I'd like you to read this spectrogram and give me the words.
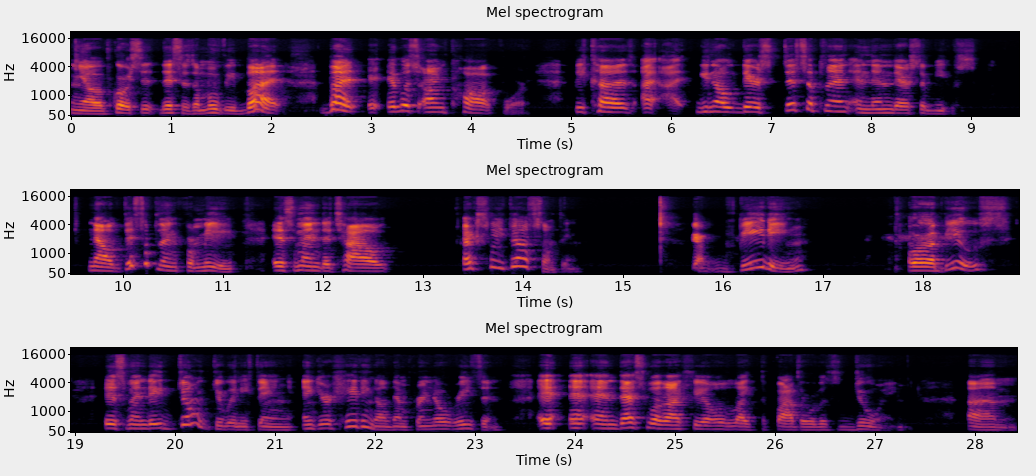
you know, of course th- this is a movie, but but it, it was uncalled for because I, I, you know, there's discipline and then there's abuse. Now, discipline for me is when the child actually does something. Yeah. Beating or abuse is when they don't do anything and you're hitting on them for no reason. And, and, and that's what I feel like the father was doing um,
